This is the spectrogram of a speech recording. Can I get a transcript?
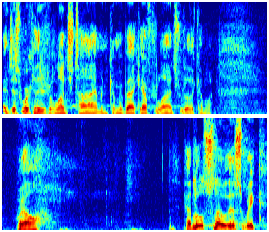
and just working there till lunchtime and coming back after lunch for another couple of. Well, had a little snow this week.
